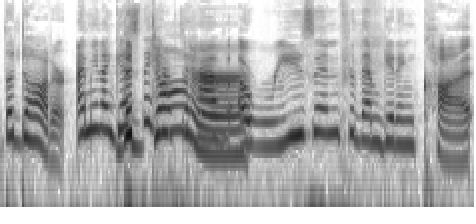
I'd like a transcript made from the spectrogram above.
The daughter. I mean, I guess The they have to have a reason for them getting caught,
